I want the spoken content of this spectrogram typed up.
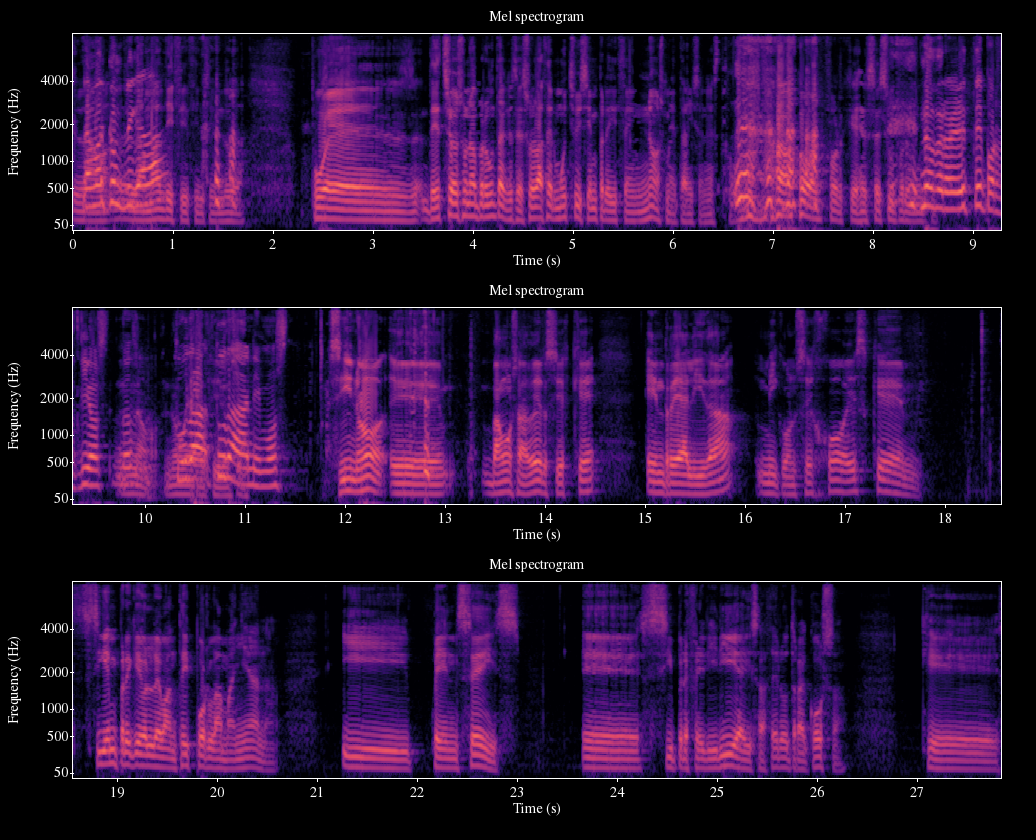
¿La más complicada? La más difícil, sin duda. Pues, de hecho, es una pregunta que se suele hacer mucho y siempre dicen, no os metáis en esto, por favor, porque se sufre. No, pero este, por Dios, no, No, no tú, da, tú ánimos. Sí, no, eh, vamos a ver, si es que en realidad mi consejo es que siempre que os levantéis por la mañana y penséis eh, si preferiríais hacer otra cosa que,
